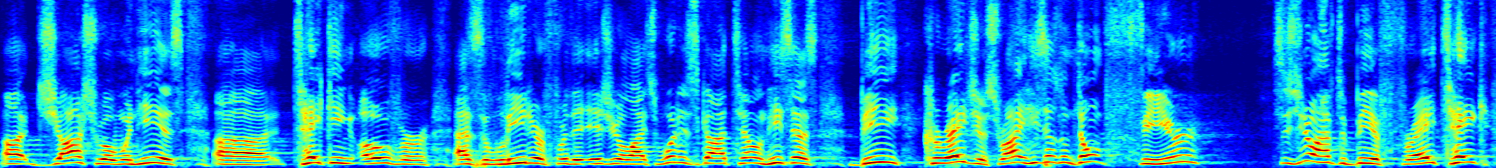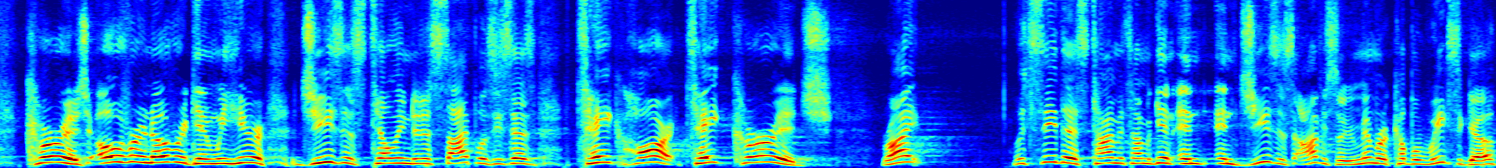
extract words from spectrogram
uh, Joshua when he is uh, taking over as leader for the Israelites? What does God tell him? He says, Be courageous, right? He says, Don't fear. He says, You don't have to be afraid. Take courage. Over and over again, we hear Jesus telling the disciples, He says, Take heart, take courage, right? We see this time and time again. And, and Jesus, obviously, remember a couple weeks ago,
